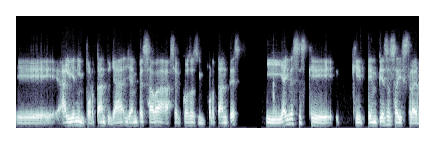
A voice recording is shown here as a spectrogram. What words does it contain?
eh, alguien importante, ya, ya empezaba a hacer cosas importantes. Y hay veces que, que te empiezas a distraer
